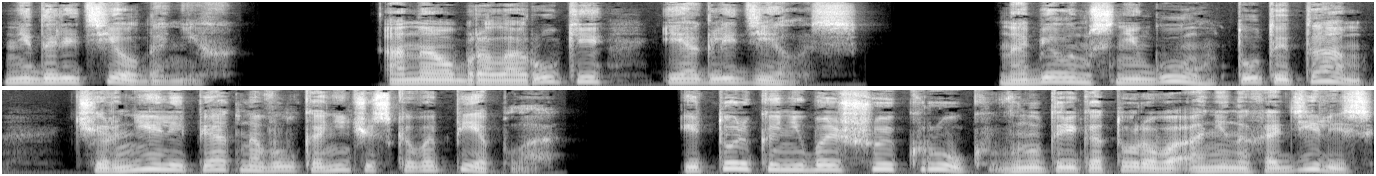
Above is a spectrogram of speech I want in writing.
не долетел до них. Она убрала руки и огляделась. На белом снегу, тут и там, чернели пятна вулканического пепла, и только небольшой круг, внутри которого они находились,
